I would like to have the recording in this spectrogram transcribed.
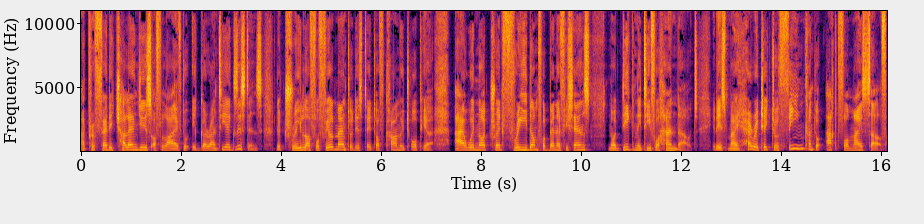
I prefer the challenges of life to a guarantee existence, the thrill of fulfillment to the state of calm utopia. I will not trade freedom for beneficence nor dignity for handout. It is my heritage to think and to act for myself,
